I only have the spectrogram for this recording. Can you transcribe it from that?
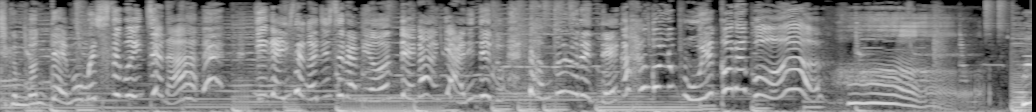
지금 넌 내 몸을 쓰고 있잖아. 왜,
